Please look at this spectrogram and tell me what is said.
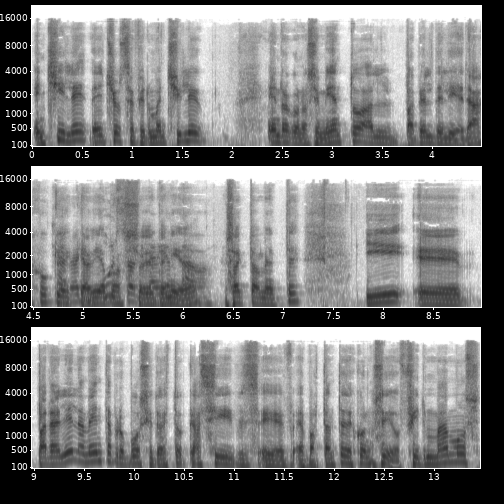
en Chile, de hecho se firmó en Chile en reconocimiento al papel de liderazgo que, habíamos tenido. Exactamente. Y paralelamente, a propósito, esto casi es bastante desconocido, firmamos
